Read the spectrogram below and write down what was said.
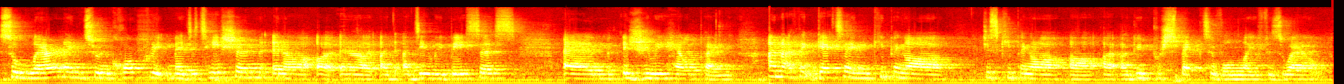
So learning to incorporate meditation in a, a in a, a, a daily basis um, is really helping. And I think getting, keeping a, just keeping a, a, a good perspective on life as well.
